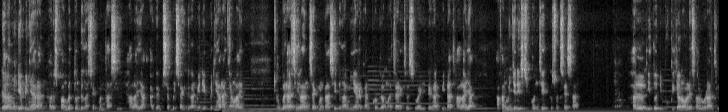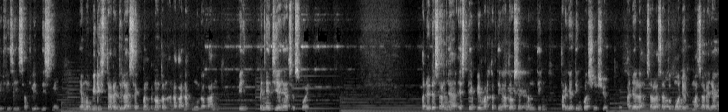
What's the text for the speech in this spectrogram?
Dalam media penyiaran, harus paham betul dengan segmentasi halayak agar bisa bersaing dengan media penyiaran yang lain. Keberhasilan segmentasi dengan menyiarkan program acara yang sesuai dengan minat halayak akan menjadi kunci kesuksesan. Hal itu dibuktikan oleh saluran televisi satelit Disney yang membidik secara jelas segmen penonton anak-anak menggunakan penyajian yang sesuai. Pada dasarnya, STP marketing atau segmenting targeting position adalah salah satu model pemasaran yang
